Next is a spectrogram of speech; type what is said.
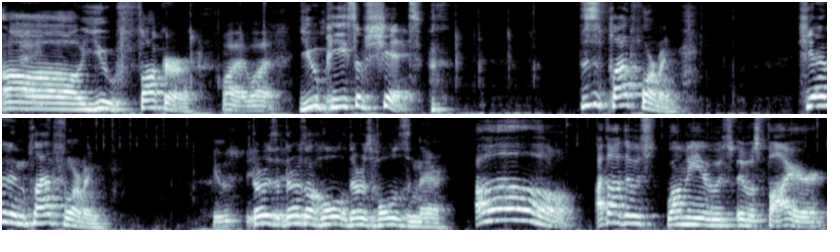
Oh, you fucker. what? What? You piece of shit. This is platforming. He had it in platforming. He was. There was there was a hole there was holes in there. Oh, I thought there was. Well, I mean, it was it was fire.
